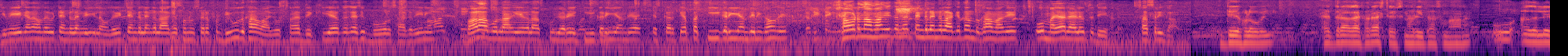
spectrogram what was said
ਜਿਵੇਂ ਇਹ ਕਹਿੰਦਾ ਹੁੰਦਾ ਵੀ ਟੈਂਗਲਿੰਗ ਜੀ ਲਾਉਂਦੇ ਵੀ ਟੈਂਗਲਿੰਗ ਲਾ ਕੇ ਤੁਹਾਨੂੰ ਸਿਰਫ ਵਿਊ ਦਿਖਾਵਾਂਗੇ। ਉਸ ਤਰ੍ਹਾਂ ਦੇਖੀ ਜਾਓ ਕਿਉਂਕਿ ਅਸੀਂ ਬੋਲ ਸਕਦੇ ਨਹੀਂ। ਬਾਹਲਾ ਬੋਲਾਂਗੇ ਅਗਲਾ ਆਖੂ, ਯਾਰ ਇਹ ਕੀ ਕਰੀ ਜਾਂਦੇ ਆ? ਇਸ ਕਰਕੇ ਆਪਾਂ ਕੀ ਕਰੀ ਜਾਂਦੇ ਨਹੀਂ ਕਹਾਉਂਦੇ ਸ਼ਾਟ ਲਾਵਾਂਗੇ ਕੱਲਾ ਟੈਂਗਲਿੰਗ ਲਾ ਕੇ ਤੁਹਾਨੂੰ ਦਿਖਾਵਾਂਗੇ। ਉਹ ਮਜ਼ਾ ਲੈ ਲਿਓ ਤੇ ਦੇਖ ਲਿਓ। ਸਤਿ ਸ੍ਰੀ ਅਕਾਲ। ਦੇਖ ਲਓ ਬਈ, ਇੱਧਰ ਆ ਗਿਆ ਸਾਰਾ ਸਟੇਸ਼ਨਰੀ ਦਾ ਸਮਾਨ। ਉਹ ਅਗਲੇ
